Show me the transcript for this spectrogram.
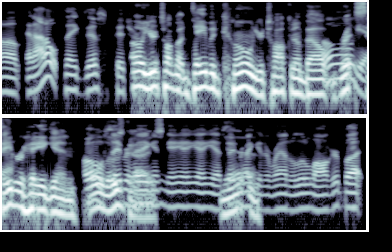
um, and I don't think this pitcher. Oh, you're talking about David Cone. You're talking about Oh, Bret yeah. Saberhagen. oh, those Saberhagen, guys. yeah, yeah, yeah, yeah. Saberhagen around a little longer, but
